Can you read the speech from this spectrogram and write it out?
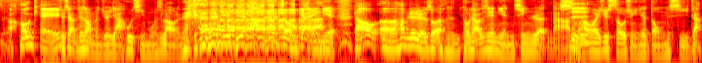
的，OK，就像就像我们觉得雅虎奇摩是老人在看一样这种概念。然后呃，他们就觉得说，嗯，头条这些年轻人啊，是会去搜寻一些东西这样。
